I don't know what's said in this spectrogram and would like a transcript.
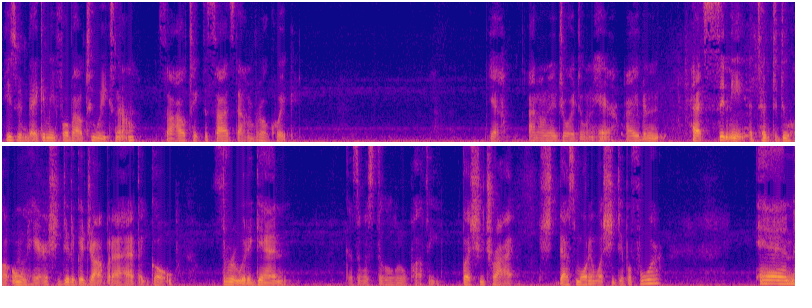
He's been begging me for about two weeks now. So I'll take the sides down real quick. Yeah, I don't enjoy doing hair. I even had Sydney attempt to do her own hair. She did a good job, but I had to go through it again because it was still a little puffy. But she tried that's more than what she did before. And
